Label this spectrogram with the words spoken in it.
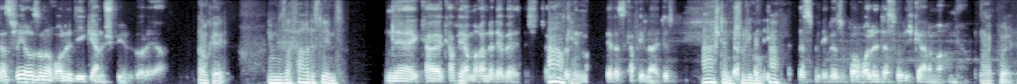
das wäre so eine Rolle, die ich gerne spielen würde, ja. Okay. Im Safari des Lebens. Nee, Kaffee am Rande der Welt. Da ah, okay. den Mann, der das Kaffee leitet. Ah, stimmt, das Entschuldigung. Ich, ah. Das finde ich eine super Rolle, das würde ich gerne machen, ja. Ah, cool.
